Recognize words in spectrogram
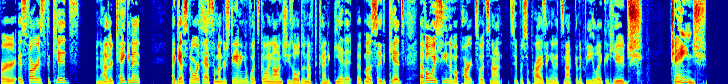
for as far as the kids and how they're taking it, I guess North has some understanding of what's going on. She's old enough to kind of get it, but mostly the kids have always seen them apart, so it's not super surprising, and it's not going to be like a huge change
